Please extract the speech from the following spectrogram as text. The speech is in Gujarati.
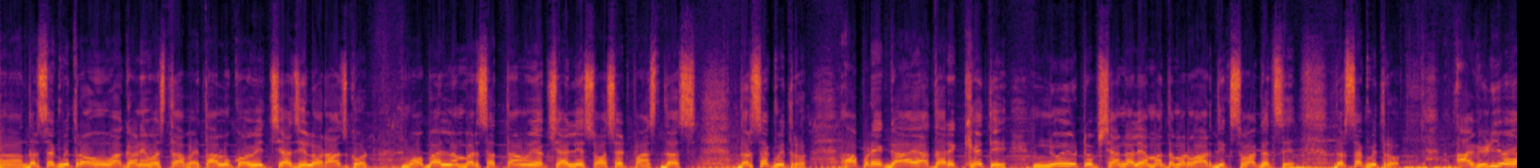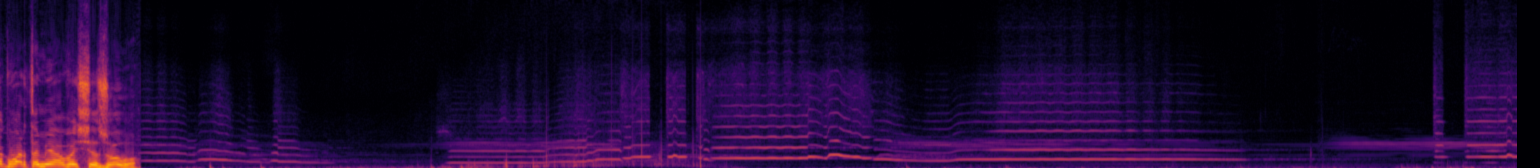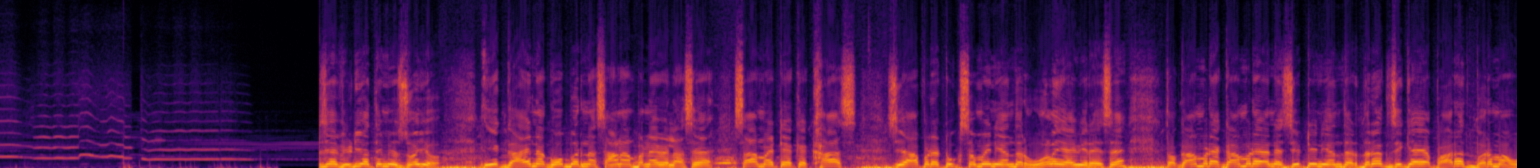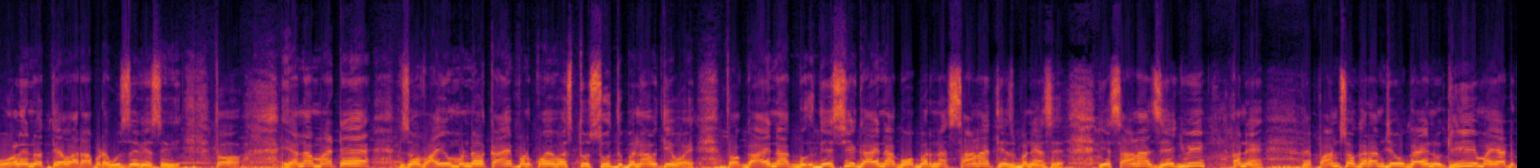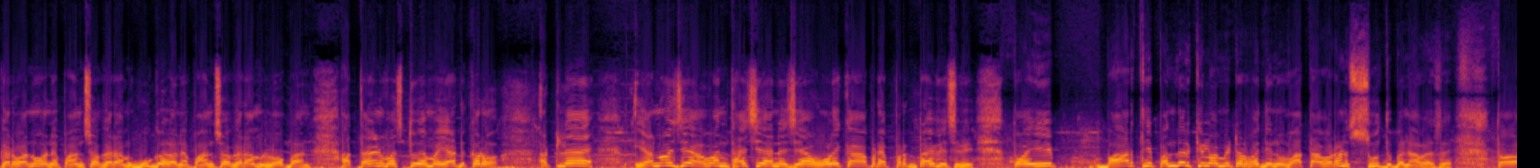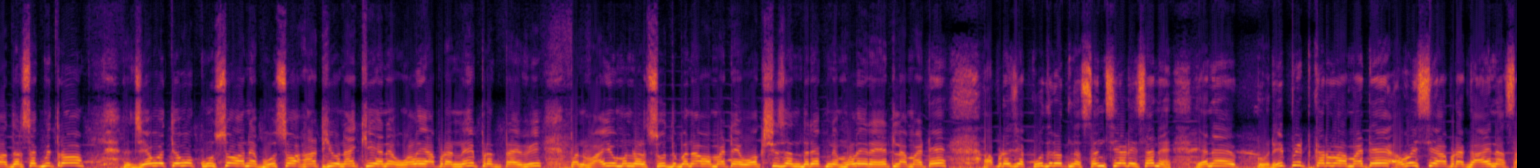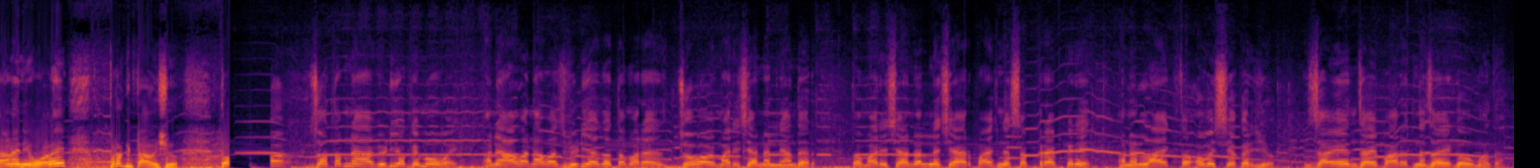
દર્શક મિત્રો, હું વાઘાણી વસ્તાભાઈ, તાલુકો વિછ્યા જિલ્લો રાજકોટ. મોબાઈલ નંબર સત્તાણું એક ચાલીસ ચોસઠ પાંચ દસ. દર્શક મિત્રો, આપણે ગાય આધારિત ખેતી ન્યૂ યુટ્યુબ ચેનલ, એમાં તમારું હાર્દિક સ્વાગત છે. દર્શક મિત્રો, આ વીડિયો એકવાર તમે અવશ્ય જોવો. જે વીડિયો તમે જોયો એ ગાયના ગોબરના સાણા બનાવેલા છે. શા માટે કે ખાસ જે આપણે ટૂંક સમયની અંદર હોળી આવી રહેશે, તો ગામડે ગામડે અને સિટીની અંદર દરેક જગ્યાએ ભારતભરમાં હોળીનો તહેવાર આપણે ઉજવીએ છીએ. તો એના માટે જો વાયુમંડળ કાંઈ પણ કોઈ વસ્તુ શુદ્ધ બનાવતી હોય, તો ગાયના દેશી ગાયના ગોબરના સાણાથી જ બને છે. એ સાણા જેગવી અને પાંચસો ગ્રામ જેવું ગાયનું ઘી એમાં એડ કરવાનું અને પાંચસો ગ્રામ ગુગળ અને પાંચસો ગ્રામ લોબાન. આ ત્રણ વસ્તુ એમાં એડ કરો એટલે એનો જે હવન થાય છે અને જે હોળિકા આપણે પ્રગટાવીએ છીએ, તો એ બારથી પંદર કિલોમીટર સુધીનું વાતાવરણ શુદ્ધ બનાવે છે. તો દર્શક મિત્રો, જેવો તેવો કૂસો અને ભૂસો હાંઠિયું નાખી અને હોળી આપણે નહીં પ્રગટાવી, પણ વાયુમંડળ શુદ્ધ બનાવવા માટે, ઓક્સિજન દરેકને મળી રહે એટલા માટે આપણે જે કુદરતને સંસેડી છે ને, એને રિપીટ કરવા માટે અવશ્ય આપણે ગાયના સાણાની હોળી પ્રગટાવશું. તો જો તમને આ વીડિયો ગમ્યો હોય અને આવા નવા જ વીડિયો જો તમારે જોવા હોય મારી ચેનલની અંદર, તો મારી ચેનલને શેર પાસને સબસ્ક્રાઈબ કરી અને લાઇક તો અવશ્ય કરજો. જય હિન્દ, જય ભારતને જય ગૌ માતા.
